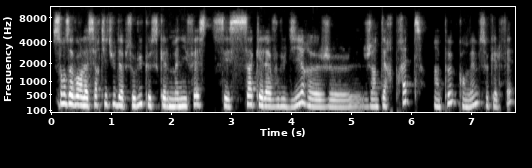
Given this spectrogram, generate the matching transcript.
sans avoir la certitude absolue que ce qu'elle manifeste, c'est ça qu'elle a voulu dire. Euh, j'interprète un peu quand même ce qu'elle fait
